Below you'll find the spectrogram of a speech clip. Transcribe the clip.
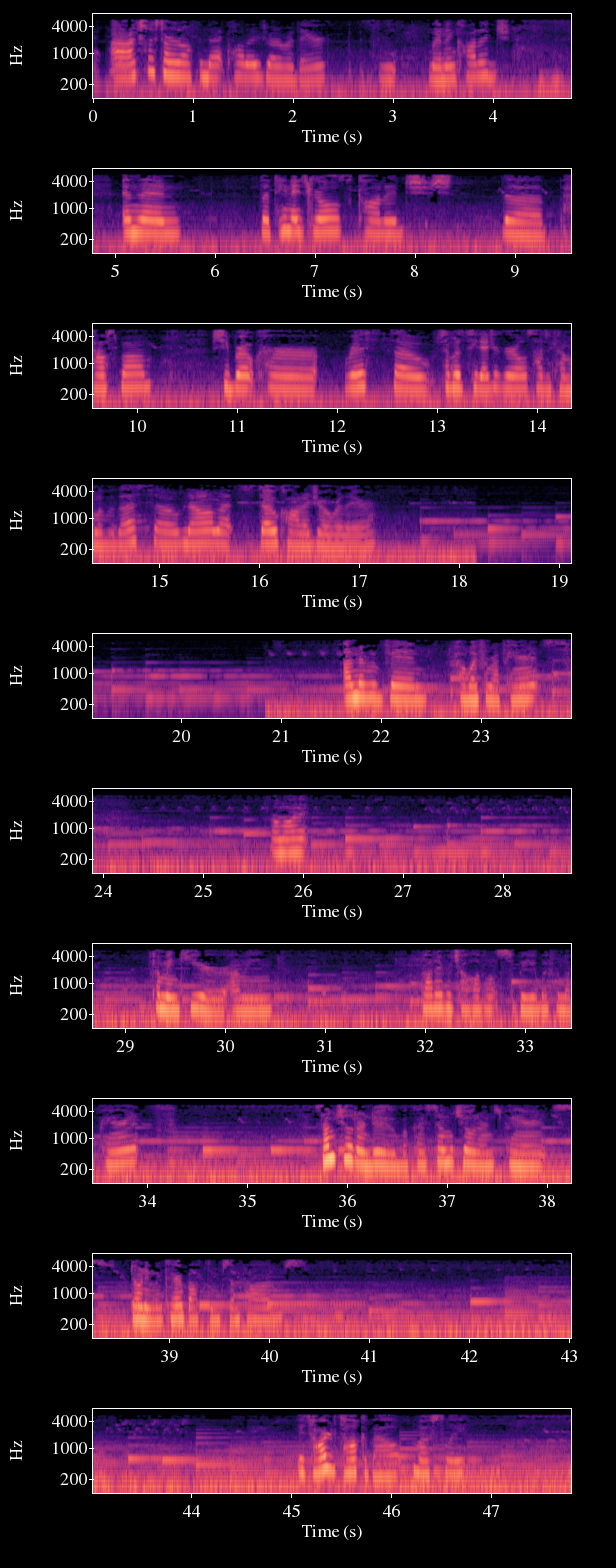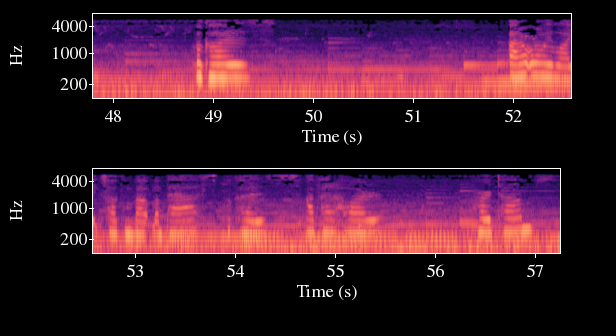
So great. I actually started off in that cottage right over there. It's L- Lennon Cottage. Mhm. And then the teenage girls' cottage, the house mom, she broke her wrist, so some of the teenager girls had to come live with us. So now I'm at Stowe Cottage over there. I've never been away from my parents a lot. Coming here, I mean, not every child wants to be away from their parents. Some children do because some children's parents don't even care about them sometimes. It's hard to talk about mostly because I don't really like talking about my past because I've had hard hard times.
